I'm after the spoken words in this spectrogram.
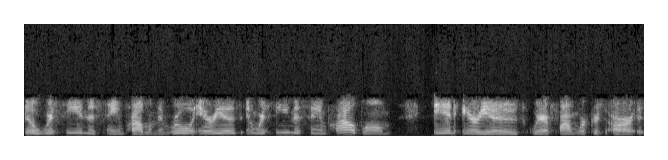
So we're seeing the same problem in rural areas, and we're seeing the same problem in areas where farm workers are as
